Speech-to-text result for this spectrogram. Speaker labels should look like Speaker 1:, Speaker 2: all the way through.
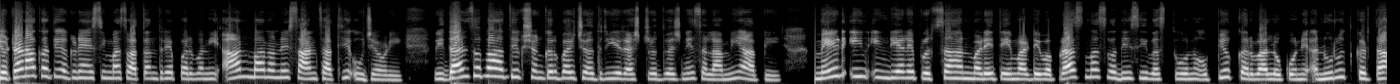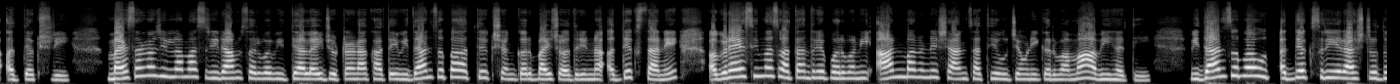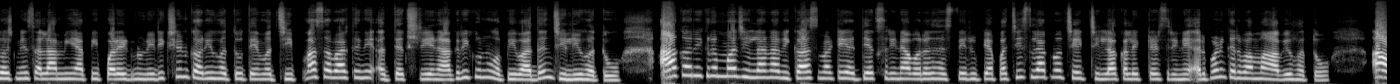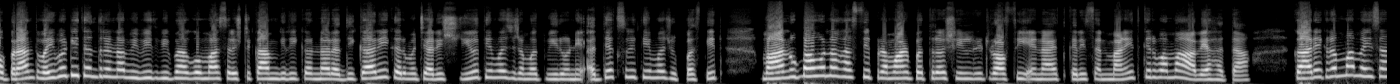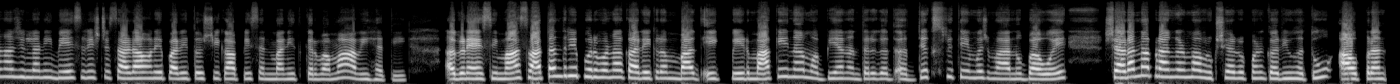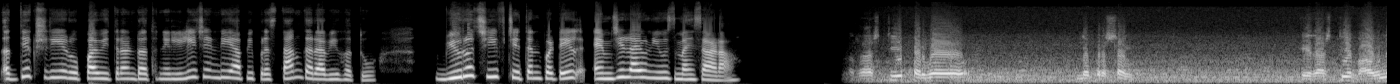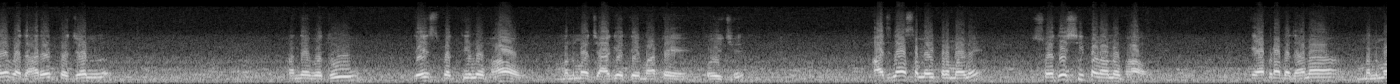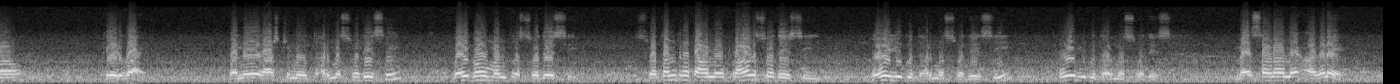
Speaker 1: જટાણા ખાતે ઓગણએસીમાં સ્વાતંત્ર્ય પર્વની આન બાન અને શાન સાથે ઉજવણી. વિધાનસભા અધ્યક્ષ શંકરભાઈ ચૌધરીએ રાષ્ટ્રધ્વજને સલામી આપી. મેડ ઇન ઇન્ડિયાને પ્રોત્સાહન મળે તે માટે વપરાશમાં સ્વદેશી વસ્તુઓનો ઉપયોગ કરવા લોકોને અનુરોધ કરતા અધ્યક્ષશ્રી. મહેસાણા જિલ્લામાં શ્રીરામ સર્વ વિદ્યાલય જોટાણા ખાતે વિધાનસભા અધ્યક્ષ શંકરભાઈ ચૌધરીના અધ્યક્ષસ્થાને ઓગણએસીમાં સ્વાતંત્ર્ય પર્વની આન બાન અને શાન સાથે ઉજવણી કરવામાં આવી હતી. વિધાનસભા અધ્યક્ષશ્રીએ રાષ્ટ્રધ્વજને સલામી આપી પરેડનું નિરીક્ષણ કર્યું હતું તેમજ જીપમાં સવાર થઈને અધ્યક્ષશ્રીએ નાગરિકોનું અભિવાદન ઝીલ્યું હતું. આ કાર્યક્રમમાં જિલ્લાના વિકાસ માટે અધ્યક્ષશ્રીના વરદ હસ્તે રૂપિયા પચીસ લાખનો ચેક જિલ્લા કલેક્ટરશ્રીને અર્પણ કરવામાં આવ્યો હતો. આ ઉપરાંત વહીવટી તંત્રના વિવિધ વિભાગોમાં શ્રેષ્ઠ કામગીરી કરનાર અધિકારી, કર્મચારીશ્રીઓ તેમજ રમતવીરોને અધ્યક્ષશ્રી તેમજ ઉપસ્થિત મહાનુભાવોના હસ્તે પ્રમાણપત્ર, શિલ્ડ ટ્રોફી એનાયત કરી સન્માનિત કરવામાં આવ્યા હતા. કાર્યક્રમમાં મહેસાણા જિલ્લાની બે શ્રેષ્ઠ શાળાઓને પારિતોષિક આપી સન્માનિત કરવામાં આવી હતી. ઓગણએસીમાં સ્વાતંત્ર્ય પૂર્વના કાર્યક્રમ બાદ એક પેડમાં કે નામ અભિયાન અંતર્ગત અધ્યક્ષશ્રી તેમજ મહાનુભાવોએ શાળાના પ્રાંગણમાં વૃક્ષારોપણ કર્યું હતું. આ ઉપરાંત અધ્યક્ષશ્રીએ રોપા વિતરણ રથને લીલી ઝંડી આપી પ્રસ્થાન કરાવ્યું હતું. Bureau chief Chetan Patel, MG live news Mehsana.
Speaker 2: રાષ્ટ્રીય પર્વનો પ્રસંગ. એ રાષ્ટ્રીય ભાવને વધારે પ્રજલ અને વધુ દેશભક્તિનો ભાવ મનમાં જાગે તે માટે હોય છે. આજના સમય પ્રમાણે સ્વદેશીપણાનો ભાવ એ આપણા બધાના મનમાં કેળવાય. બને રાષ્ટ્રનો ધર્મ સ્વદેશી, વૈભવ મંત્ર સ્વદેશી, સ્વતંત્રતાનો પ્રાણ સ્વદેશી હો યુગ ધર્મ સ્વદેશી હો યુગ ધર્મ સ્વદેશી. મહેસાણાને આંગણે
